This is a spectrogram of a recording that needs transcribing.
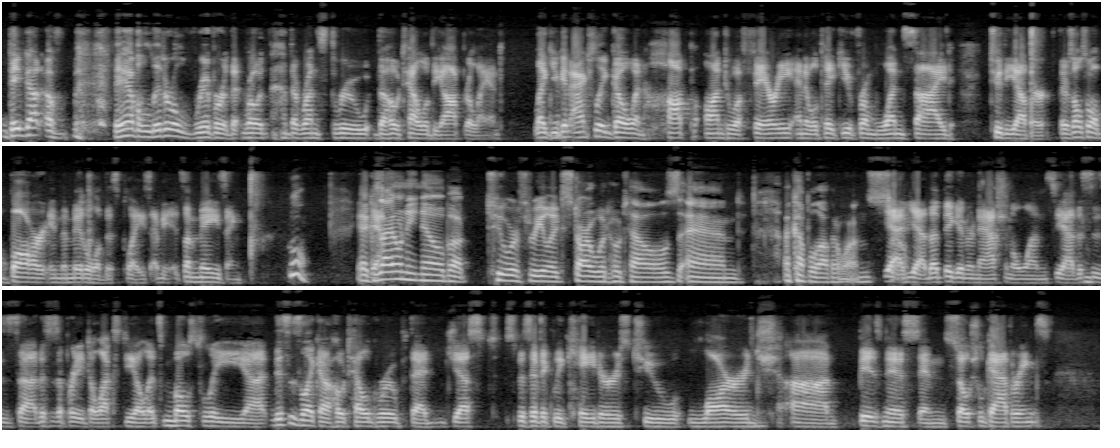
they've got a they have a literal river that ro- that runs through the hotel of the Opryland. Like you can actually go and hop onto a ferry, and it will take you from one side to the other. There's also a bar in the middle of this place. I mean, it's amazing. Cool. Yeah, because Yeah. I only know about two or three like Starwood hotels and a couple other ones. so- Yeah, yeah, the big international ones. Yeah, this is uh, this is a pretty deluxe deal. It's mostly uh, this is like a hotel group that just specifically caters to large uh, business and social gatherings.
